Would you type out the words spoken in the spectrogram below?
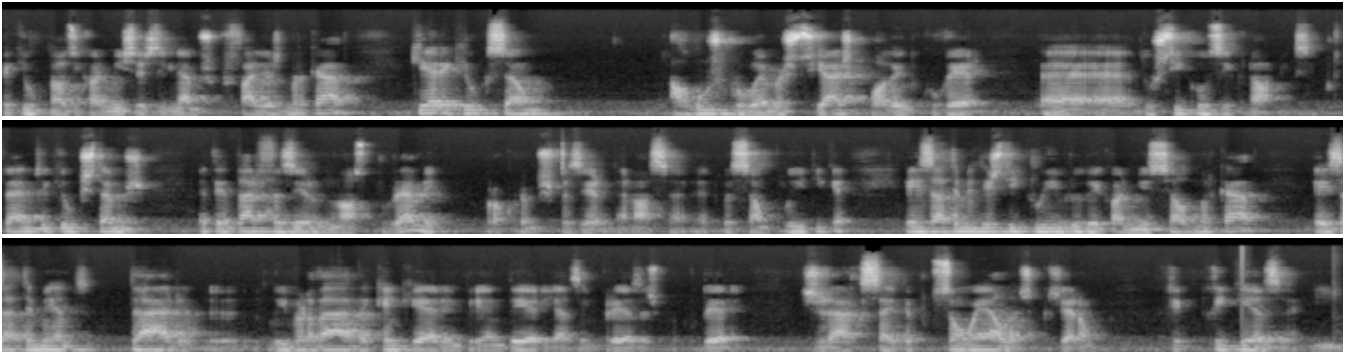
aquilo que nós economistas designamos por falhas de mercado, quer aquilo que são alguns problemas sociais que podem decorrer uh, dos ciclos económicos. Portanto, aquilo que estamos a tentar fazer no nosso programa e procuramos fazer na nossa atuação política é exatamente este equilíbrio da economia social de mercado, é exatamente dar uh, liberdade a quem quer empreender e às empresas para poderem gerar receita, porque são elas que geram riqueza e,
